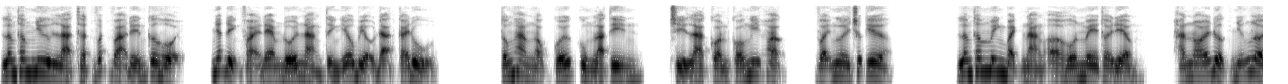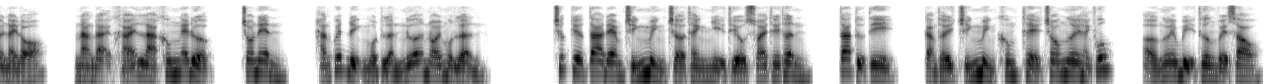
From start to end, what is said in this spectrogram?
Lâm thâm như là thật vất vả đến cơ hội, nhất định phải đem đối nàng tình yêu biểu đạt cái đủ. Tống Hàm Ngọc cuối cùng là tin, chỉ là còn có nghi hoặc, vậy ngươi trước kia. Lâm thâm minh bạch nàng ở hôn mê thời điểm, hắn nói được những lời này đó, nàng đại khái là không nghe được, cho nên, hắn quyết định một lần nữa nói một lần. Trước kia ta đem chính mình trở thành nhị thiếu soái thế thân, ta tự ti, cảm thấy chính mình không thể cho ngươi hạnh phúc, ở ngươi bị thương về sau,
